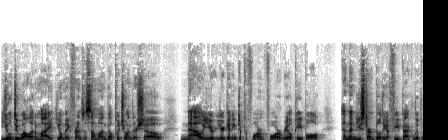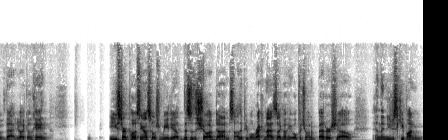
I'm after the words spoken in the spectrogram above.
you'll do well at a mic, you'll make friends with someone, they'll put you on their show. Now you're you're getting to perform for real people and then you start building a feedback loop of that. You're like, okay, you start posting on social media, this is the show I've done. So other people recognize like, okay, we'll put you on a better show. And then you just keep on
